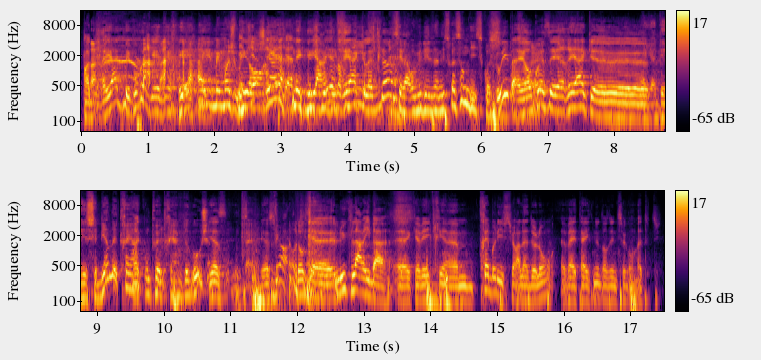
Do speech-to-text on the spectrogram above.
pas des réacs, mais pourquoi il y a des réacs mais, mais, moi, je me dis Il n'y a rien de réac là-dedans. C'est la revue des années 70, quoi. Oui, bah, et en quoi c'est réac euh... C'est bien d'être réac. On peut être réac de gauche. Bien, bien sûr. Donc, euh, Luc Lariba, euh, qui avait écrit un très beau livre sur Alain Delon, va être avec nous dans une seconde. À tout de suite.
